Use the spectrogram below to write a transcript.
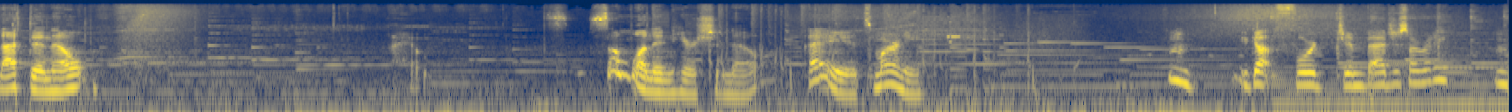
that didn't help. I hope someone in here should know. Hey, it's Marnie. Hmm, you got four gym badges already? Hmm,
